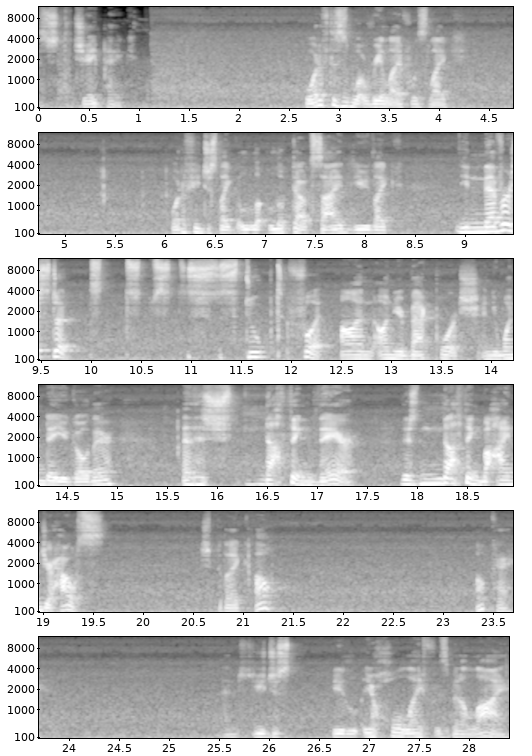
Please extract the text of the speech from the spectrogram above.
I think that's just a JPEG. What if this is what real life was like? What if you just like looked outside? You like, you never stuck st st stooped foot on on your back porch, and you one day you go there, and there's just nothing there. There's nothing behind your house. Just be like, oh, okay. And you just, you, your whole life has been a lie.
